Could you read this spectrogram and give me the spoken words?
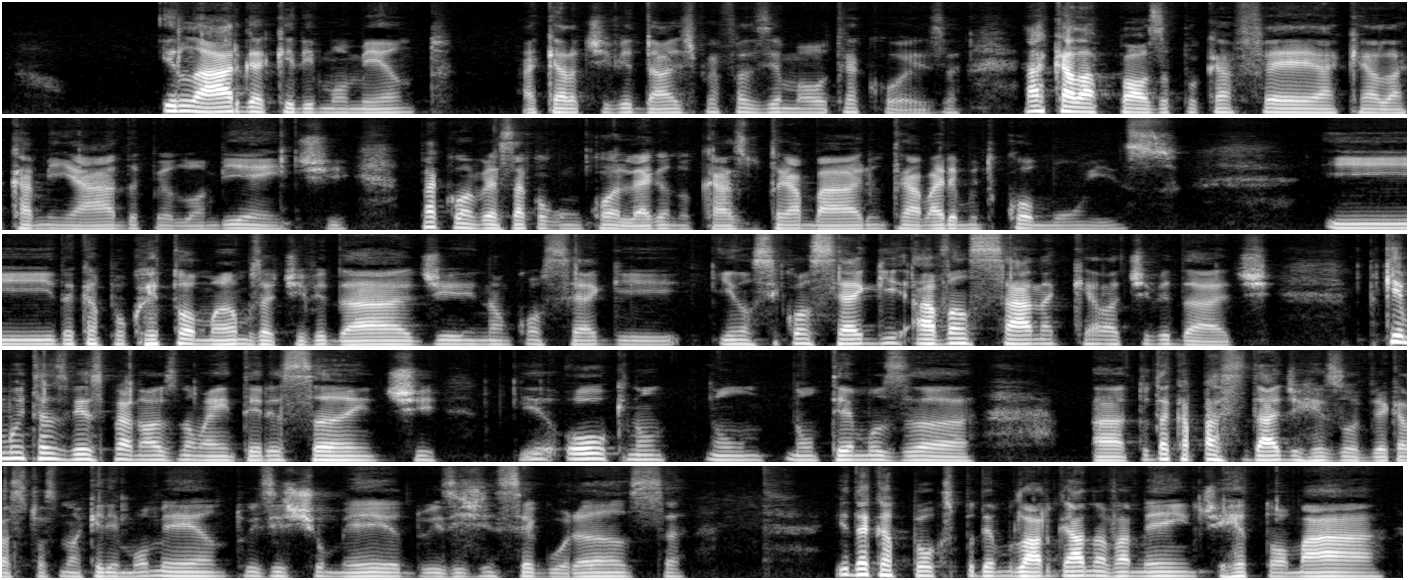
e larga aquele momento, aquela atividade para fazer uma outra coisa. Aquela pausa para o café, aquela caminhada pelo ambiente, para conversar com algum colega, no caso do trabalho. No trabalho é muito comum isso. E daqui a pouco retomamos a atividade e não consegue e não se consegue avançar naquela atividade. Porque muitas vezes para nós não é interessante, ou que não, não, não temos a, a, toda a capacidade de resolver aquela situação naquele momento, existe o medo, existe insegurança, e daqui a pouco podemos largar novamente, retomar,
